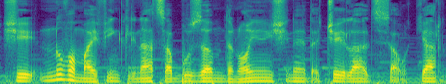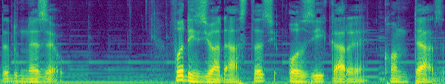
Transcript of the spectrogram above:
și nu vom mai fi înclinați să abuzăm de noi înșine, de ceilalți sau chiar de Dumnezeu. Fă din ziua de astăzi o zi care contează.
